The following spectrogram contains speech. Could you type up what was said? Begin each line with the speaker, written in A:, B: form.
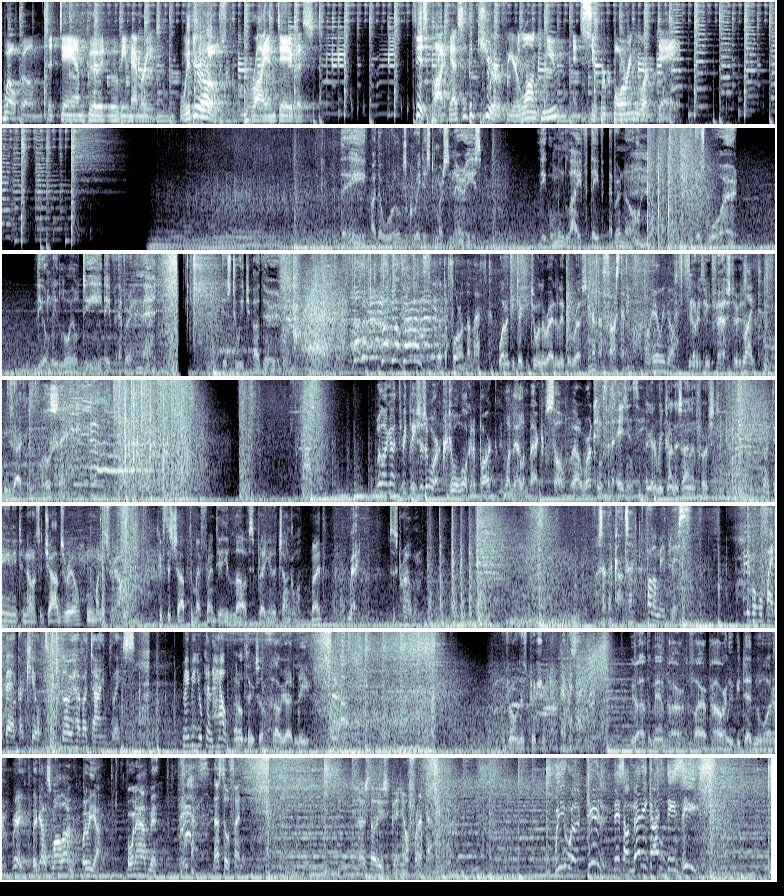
A: Welcome to Damn Good Movie Memories with your host, Brian Davis. This podcast is the cure for your long commute and super boring workday.
B: They are the world's greatest mercenaries. The only life they've ever known is war. The only loyalty they've ever had is to each other.
C: Drop your guns!
D: Got the four on the left.
E: Why don't you take the two on the right and leave the rest?
D: You're not that fast anymore.
C: Oh, here we go.
E: The only thing faster is
C: Light.
E: Exactly.
D: We'll see.
F: Three pieces of work. Two a walk in the park and one to hell and back.
D: So, we are working for the agency.
E: I gotta recon this island first.
G: The only thing you need to know is the job's real and the money's real. Give this job to my friend here. He loves playing in the jungle, right?
E: Right.
G: What's his problem?
D: Was that the contact?
H: Follow me, please. People who fight back are killed. Now you have a dying place. Maybe you can help.
E: I don't think so. If I were you, I'd leave. What's wrong with this picture?
D: Everything.
E: We don't have the manpower, the firepower. We'd be dead in the water.
G: Ray, they've got a small army. What do we got? Four and a half men.
D: Not so funny. It's not easy being your friend.
C: We will kill this American disease!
